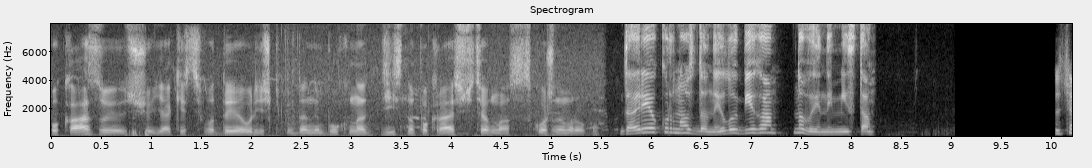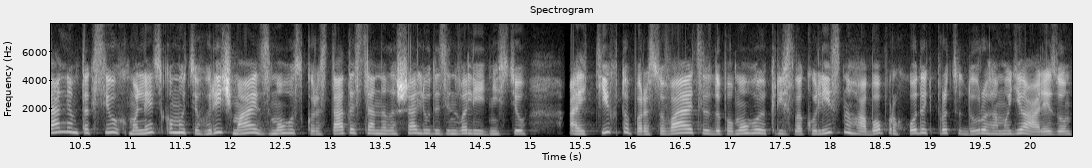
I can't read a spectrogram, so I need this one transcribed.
показують, що якість води у річці Південний Буг вона дійсно покращується в нас з кожним роком. Дар'я Курнос, Данило Біга. Новини міста. Соціальним таксі у Хмельницькому цьогоріч мають змогу скористатися не лише люди з інвалідністю, а й ті, хто пересувається з допомогою крісла колісного або проходить процедуру гемодіалізу,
